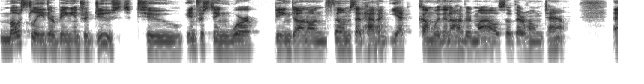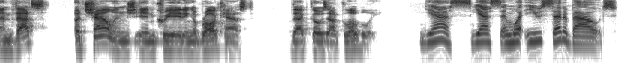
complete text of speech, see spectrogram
mostly they're being introduced to interesting work being done on films that haven't yet come within 100 miles of their hometown. And that's a challenge in creating a broadcast that goes out globally. Yes, yes. And what you said about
